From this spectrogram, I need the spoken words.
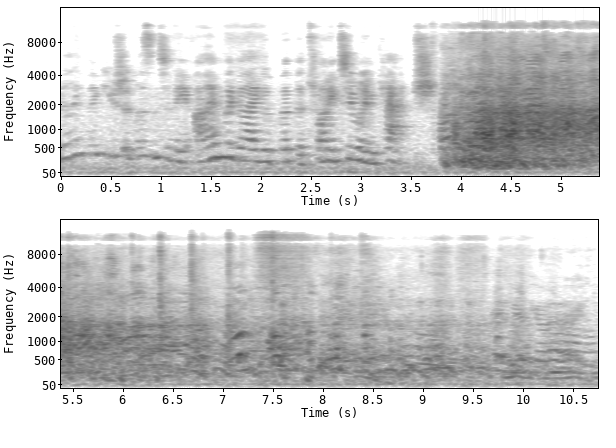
really think you should listen to me. I'm the guy who put the 22 in catch.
